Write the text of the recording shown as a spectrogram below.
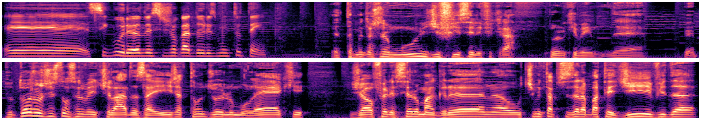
é, segurando esses jogadores muito tempo. Eu também tô achando muito difícil ele ficar pro ano que vem. É, todas as notícias estão sendo ventiladas aí, já estão de olho no moleque, já ofereceram uma grana, o time tá precisando abater dívida.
